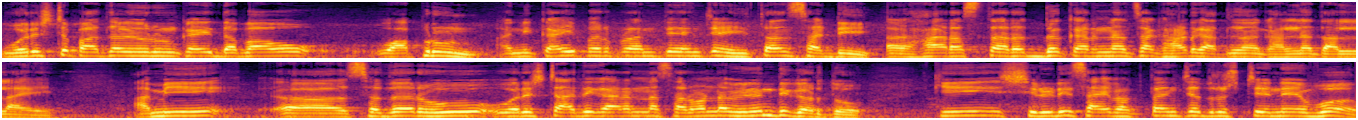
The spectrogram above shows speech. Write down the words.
वरिष्ठ पातळीवरून काही दबाव वापरून आणि काही परप्रांतीयांच्या हितांसाठी हा रस्ता रद्द करण्याचा घाट घातला घालण्यात आलेला आहे. आम्ही सदर हू वरिष्ठ अधिकाऱ्यांना सर्वांना विनंती करतो की शिर्डी साई भक्तांच्या दृष्टीने व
